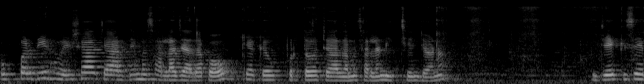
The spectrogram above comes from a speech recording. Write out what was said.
ਉੱਪਰ ਦੀ ਹਮੇਸ਼ਾ ਅਚਾਰ ਦੇ ਮਸਾਲਾ ਜ਼ਿਆਦਾ ਪਾਓ, ਕਿਉਂਕਿ ਉੱਪਰ ਤੋਂ ਅਚਾਰ ਦਾ ਮਸਾਲਾ ਨੀਚੇ ਨੂੰ ਜਾਣਾ। ਜੇ ਕਿਸੇ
